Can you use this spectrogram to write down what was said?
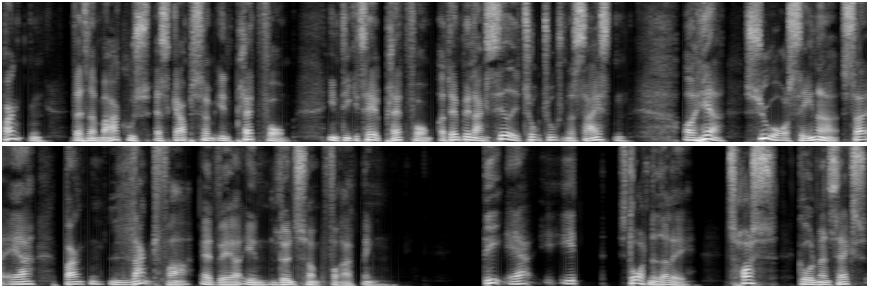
Banken, der hedder Markus, er skabt som en platform, en digital platform, og den blev lanceret i 2016. Og her, syv år senere, så er banken langt fra at være en lønsom forretning. Det er et stort nederlag. Trods Goldman Sachs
